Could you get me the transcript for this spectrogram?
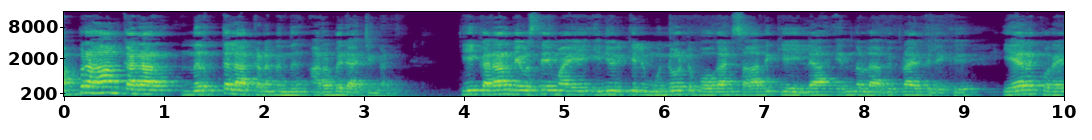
അബ്രഹാം കരാർ നിർത്തലാക്കണമെന്ന് അറബ് രാജ്യങ്ങൾ. ഈ കരാർ വ്യവസ്ഥയുമായി ഇനിയൊരിക്കലും മുന്നോട്ട് പോകാൻ സാധിക്കുകയില്ല എന്നുള്ള അഭിപ്രായത്തിലേക്ക് ഏറെക്കുറെ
